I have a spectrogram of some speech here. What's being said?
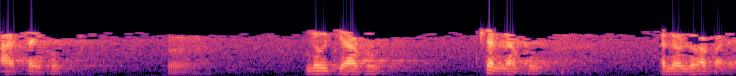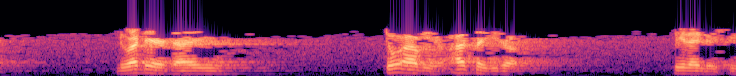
အားဆိုင်ဖို့နှိုးကြဖို့ဖြက်လက်ဖို့ အလွန်လိုအပ်ပါတယ်လိုအပ်တဲ့အတိုင်းတွန်းအားပြီးတော့အားဆိုင်ပြီးတော့ပြေးလိုက်လို့ရှိ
